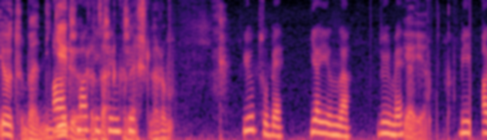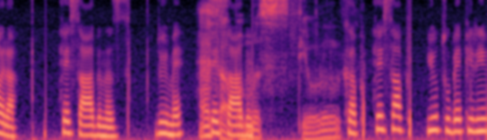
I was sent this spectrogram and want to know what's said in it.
YouTube'a Açmak giriyoruz için arkadaşlarım. YouTube, yayınla, düğme, Yayın. bir ara, hesabınız, düğme, Hesabımız diyoruz. kap, hesap, YouTube, prim,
